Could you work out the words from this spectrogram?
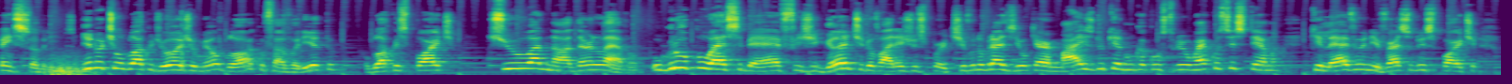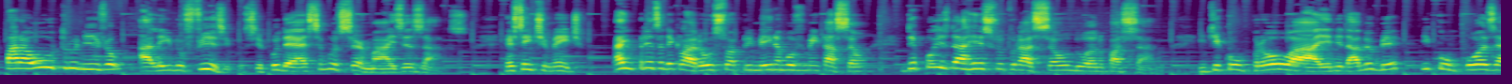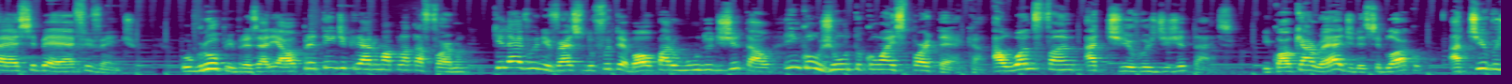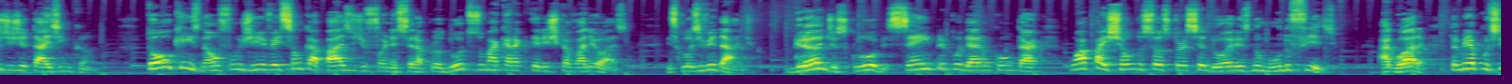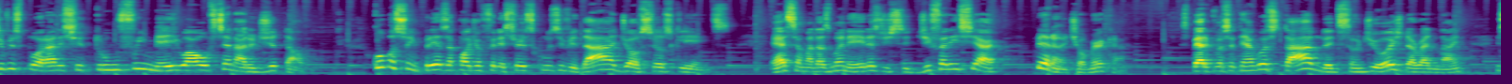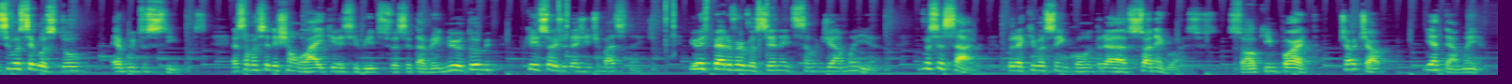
Pense sobre isso. E no último bloco de hoje, o meu bloco favorito, o bloco esporte, to another level. O grupo SBF, gigante do varejo esportivo no Brasil, quer mais do que nunca construir um ecossistema que leve o universo do esporte para outro nível além do físico, se pudéssemos ser mais exatos. Recentemente, a empresa declarou sua primeira movimentação depois da reestruturação do ano passado, em que comprou a NWB e compôs a SBF Venture. O grupo empresarial pretende criar uma plataforma que leve o universo do futebol para o mundo digital, em conjunto com a Sporteca, a OneFun Ativos Digitais. E qual que é a red desse bloco? Ativos digitais em campo. Tokens não fungíveis são capazes de fornecer a produtos uma característica valiosa: exclusividade. Grandes clubes sempre puderam contar com a paixão dos seus torcedores no mundo físico. Agora, também é possível explorar esse trunfo em meio ao cenário digital. Como a sua empresa pode oferecer exclusividade aos seus clientes? Essa é uma das maneiras de se diferenciar perante ao mercado. Espero que você tenha gostado da edição de hoje da Red9 e se você gostou, é muito simples. É só você deixar um like nesse vídeo se você está vendo no YouTube, porque isso ajuda a gente bastante. E eu espero ver você na edição de amanhã. E você sabe, por aqui você encontra só negócios, só o que importa. Tchau, tchau e até amanhã.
